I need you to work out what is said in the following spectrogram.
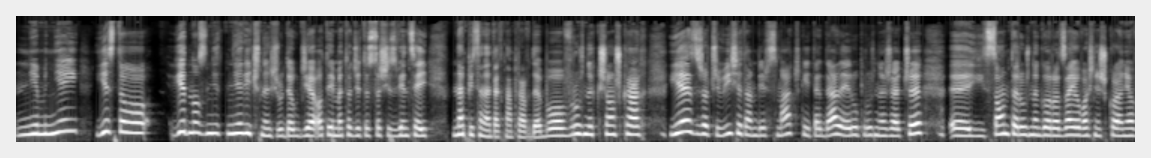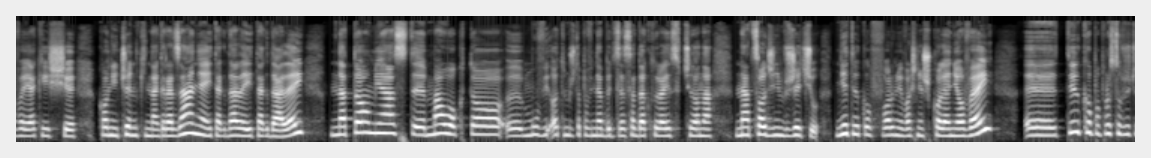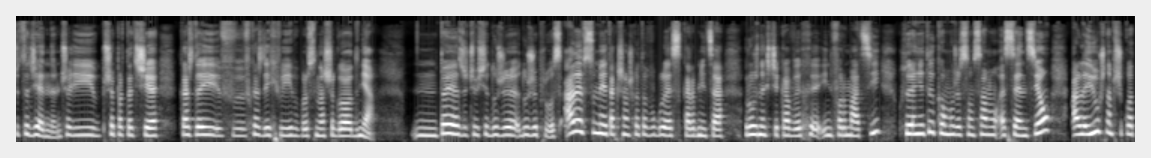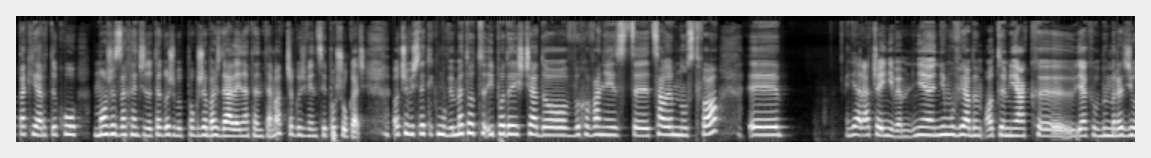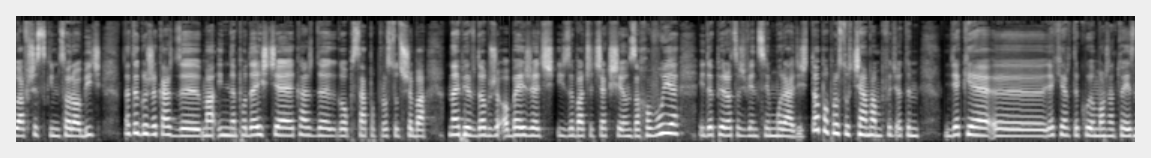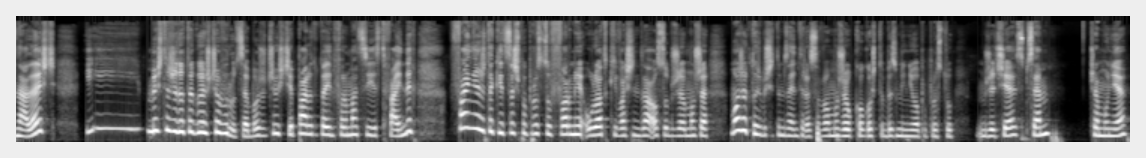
Niemniej jest to jedno z nielicznych źródeł, gdzie o tej metodzie to coś jest więcej napisane tak naprawdę, bo w różnych książkach jest rzeczywiście, tam bierz smaczki i tak dalej, rób różne rzeczy y, i są te różnego rodzaju właśnie szkoleniowe jakieś y, koniczynki nagradzania i tak dalej, i tak dalej. Natomiast y, mało kto mówi o tym, że to powinna być zasada, która jest wcielona na co dzień w życiu, nie tylko w formie właśnie szkoleniowej, tylko po prostu w życiu codziennym, czyli przeplatać się każdej, w, w każdej chwili po prostu naszego dnia. Mm, to jest rzeczywiście duży, duży plus, ale w sumie ta książka to w ogóle jest skarbnica różnych ciekawych y, informacji, które nie tylko może są samą esencją, ale już na przykład taki artykuł może zachęcić do tego, żeby pogrzebać dalej na ten temat, czegoś więcej poszukać. Oczywiście, tak jak mówię, metod i podejścia do wychowania jest y, całe mnóstwo. Yy, ja raczej nie wiem, nie, nie mówiłabym o tym, jak, e, jak bym radziła wszystkim, co robić, dlatego że każdy ma inne podejście, każdego psa po prostu trzeba najpierw dobrze obejrzeć i zobaczyć, jak się zachowuje, i dopiero coś więcej mu radzić. To po prostu chciałam Wam powiedzieć o tym, jakie, yy, jakie artykuły można tutaj znaleźć i myślę, że do tego jeszcze wrócę, bo rzeczywiście parę tutaj informacji jest fajnych. Fajnie, że takie coś po prostu w formie ulotki właśnie dla osób, że może, może ktoś by się tym zainteresował, może u kogoś to by zmieniło po prostu życie z psem. Czemu nie?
